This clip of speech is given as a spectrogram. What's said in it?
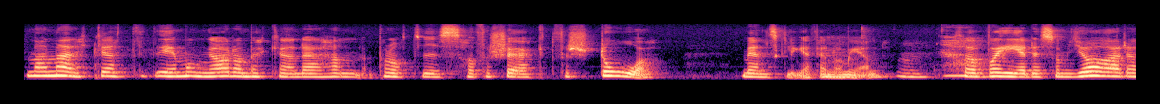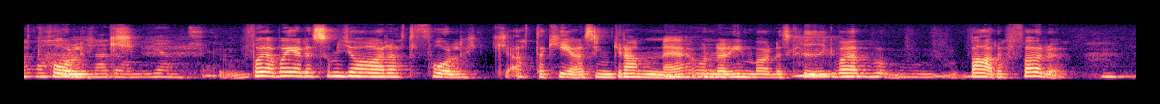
man märker att det är många av de böckerna där han på något vis har försökt förstå mänskliga fenomen. mm. Så vad är det som gör att vad folk det vad, vad är det som gör att folk attackerar sin granne Mm. under inbördeskrig? Var, varför? Mm.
